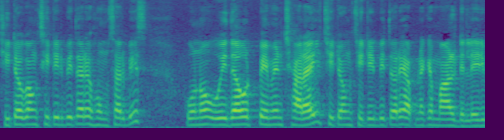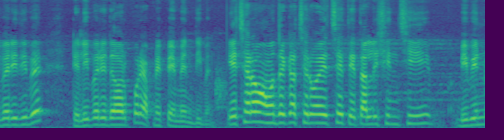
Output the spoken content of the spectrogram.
চিটগং সিটির ভিতরে হোম সার্ভিস কোনো উইদাউট পেমেন্ট ছাড়াই চিটং সিটির ভিতরে আপনাকে মাল ডেলিভারি দিবে। ডেলিভারি দেওয়ার পরে আপনি পেমেন্ট দিবেন। এছাড়াও আমাদের কাছে রয়েছে তেতাল্লিশ ইঞ্চি বিভিন্ন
